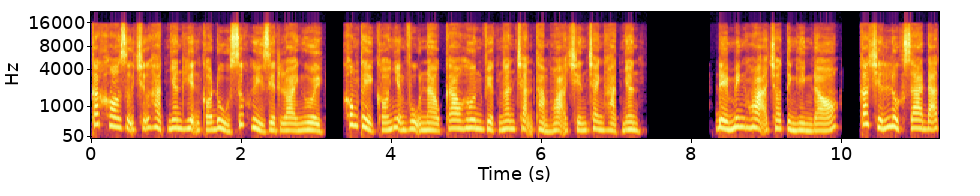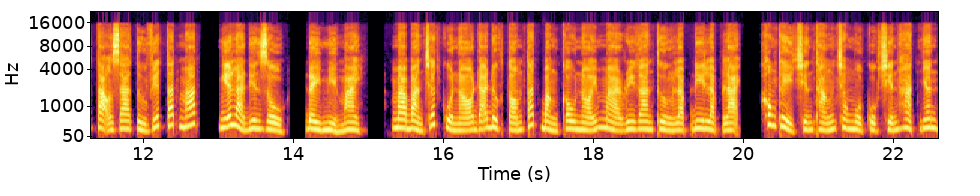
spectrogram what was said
các kho dự trữ hạt nhân hiện có đủ sức hủy diệt loài người, không thể có nhiệm vụ nào cao hơn việc ngăn chặn thảm họa chiến tranh hạt nhân. Để minh họa cho tình hình đó, các chiến lược gia đã tạo ra từ viết tắt mát, nghĩa là điên rồ, đầy mỉa mai, mà bản chất của nó đã được tóm tắt bằng câu nói mà Reagan thường lặp đi lặp lại, không thể chiến thắng trong một cuộc chiến hạt nhân,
